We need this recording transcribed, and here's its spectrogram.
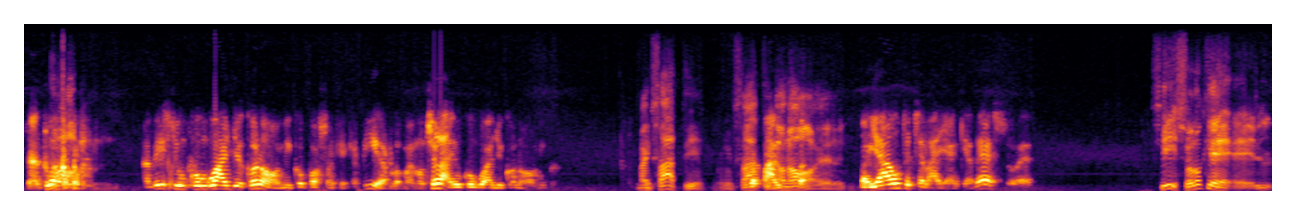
Cioè, tu avessi un conguaglio economico, posso anche capirlo, ma non ce l'hai un conguaglio economico. Ma infatti, infatti, no, no, eh, Buyout ce l'hai anche adesso, eh. Sì, solo che eh,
